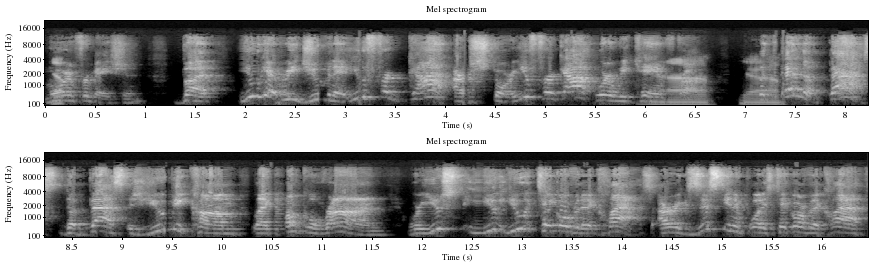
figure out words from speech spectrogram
More yep. information, but you get rejuvenated. You forgot our story. You forgot where we came yeah. from. Yeah. But then the best, the best is you become like Uncle Ron, where you you you take over the class. Our existing employees take over the class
